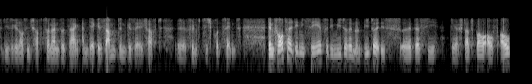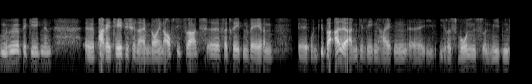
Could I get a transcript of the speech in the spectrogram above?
für diese Genossenschaft, sondern sozusagen an der gesamten Gesellschaft äh, 50 Prozent. Den Vorteil, den ich sehe für die Mieterinnen und Mieter, ist, äh, dass sie der Stadtbau auf Augenhöhe begegnen, äh, paritätisch in einem neuen Aufsichtsrat äh, vertreten wären äh, und über alle Angelegenheiten ihres Wohnens und Mietens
